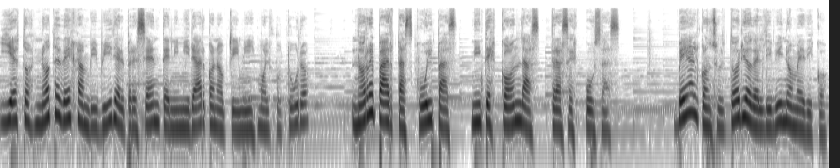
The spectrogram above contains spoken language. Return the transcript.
y estos no te dejan vivir el presente ni mirar con optimismo el futuro, no repartas culpas ni te escondas tras excusas. Ve al consultorio del Divino Médico,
